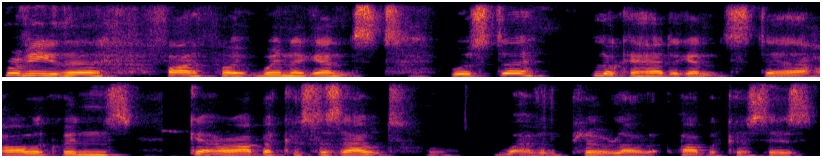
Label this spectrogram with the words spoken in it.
review the five point win against Worcester, look ahead against uh, Harlequins, get our abacuses out, whatever the plural of abacus is.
